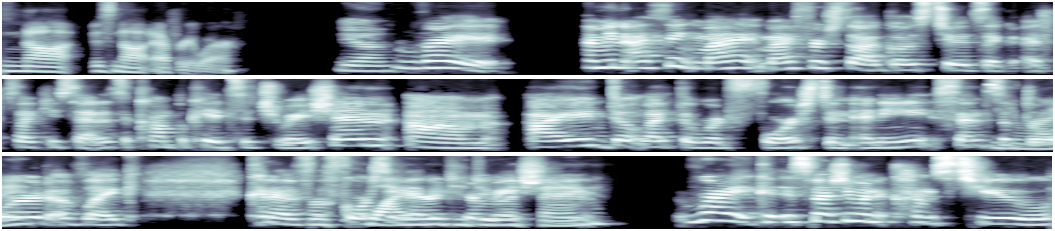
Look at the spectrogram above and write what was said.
not is not everywhere. Yeah. Right. I mean, I think my my first thought goes to it's like it's like you said, it's a complicated situation. Um, I don't like the word forced in any sense of the right. word of like kind of required to do a thing. Right, especially when it comes to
